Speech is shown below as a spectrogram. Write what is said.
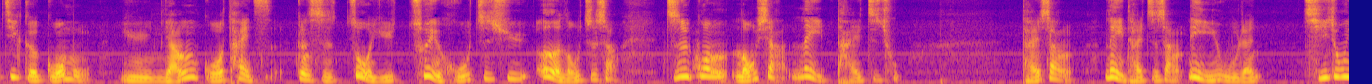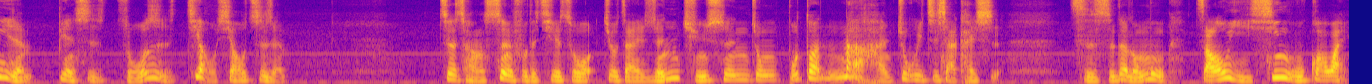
机阁国母与梁国太子更是坐于翠湖之墟二楼之上，直观楼下擂台之处。台上擂台之上立于五人，其中一人便是昨日叫嚣之人。这场胜负的切磋，就在人群声中不断呐喊助威之下开始。此时的龙木早已心无挂碍。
